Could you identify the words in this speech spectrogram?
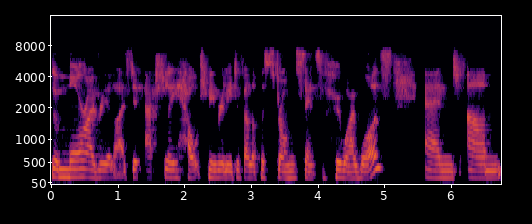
the more I realized it actually helped me really develop a strong sense of who I was. And um,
